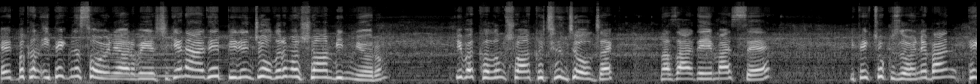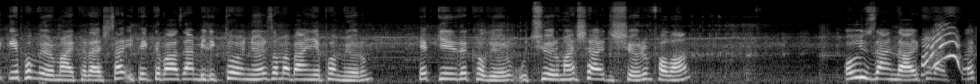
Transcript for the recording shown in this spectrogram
Evet bakın İpek nasıl oynuyor araba yarışı. Genelde hep birinci olur ama şu an bilmiyorum. Bir bakalım şu an kaçıncı olacak. Nazar değmezse. İpek çok güzel oynuyor. Ben pek yapamıyorum arkadaşlar. İpek'le bazen birlikte oynuyoruz ama ben yapamıyorum. Hep geride kalıyorum. Uçuyorum aşağı düşüyorum falan. O yüzden de arkadaşlar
